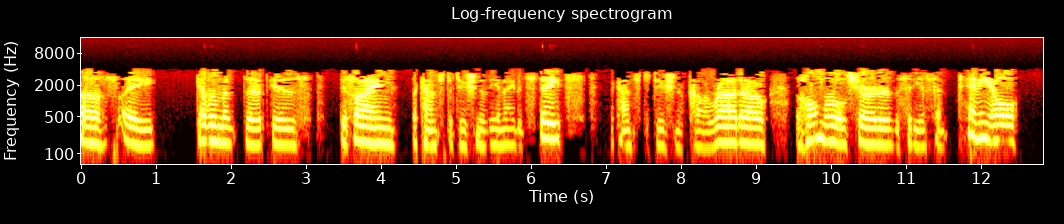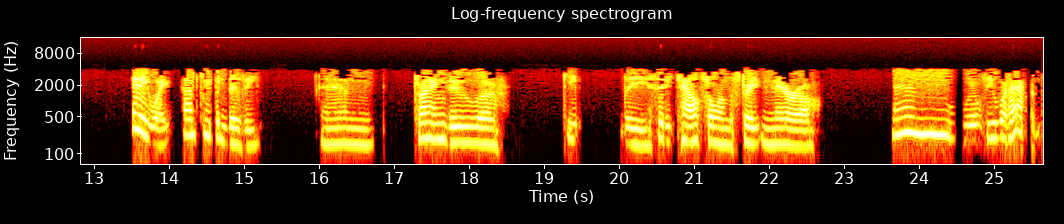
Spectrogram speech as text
of a government that is defying the Constitution of the United States, the Constitution of Colorado, the Home Rule Charter the City of Centennial. Anyway, I'm keeping busy and trying to uh, keep the city council on the straight and narrow, and we'll see what happens.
